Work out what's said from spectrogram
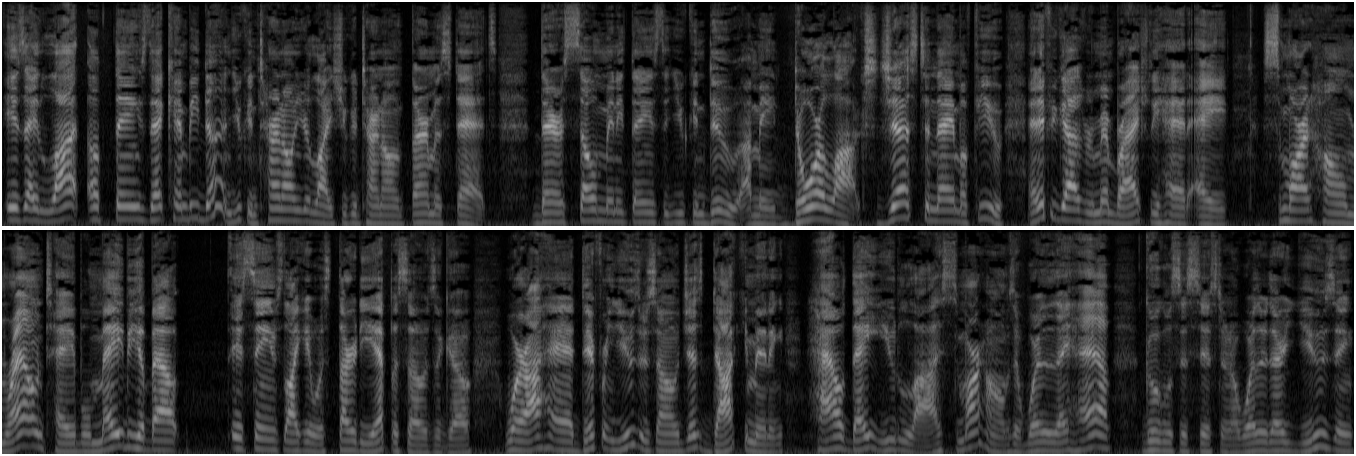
is a lot of things that can be done. You can turn on your lights, you can turn on thermostats. There's so many things that you can do. I mean, door locks, just to name a few. And if you guys remember, I actually had a smart home roundtable maybe about it seems like it was 30 episodes ago where I had different users on just documenting how they utilize smart homes and whether they have Google's Assistant or whether they're using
